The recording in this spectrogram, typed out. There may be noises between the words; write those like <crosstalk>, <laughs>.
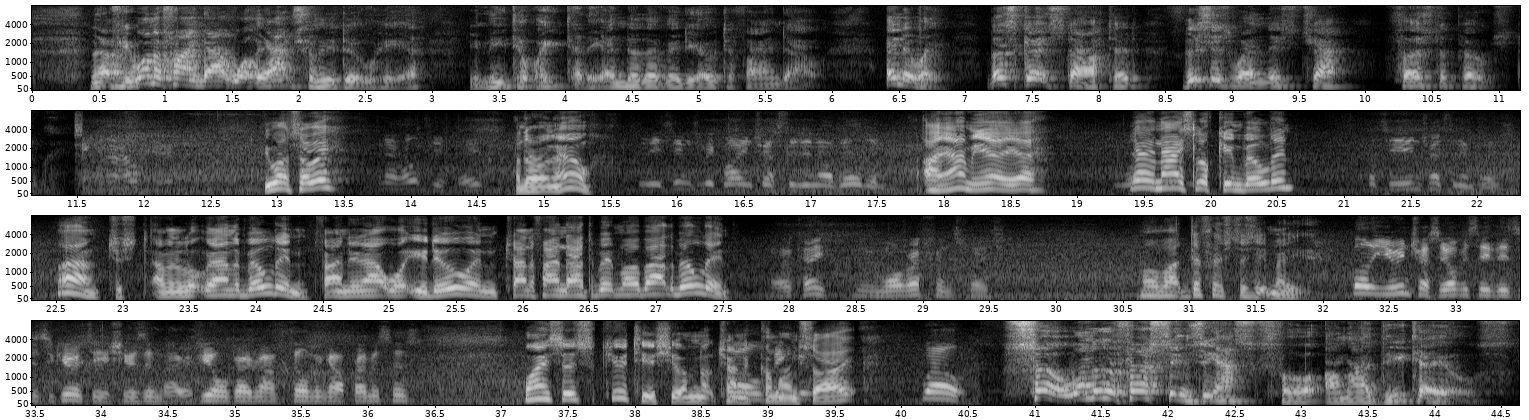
Now, if you want to find out what they actually do here, you need to wait to the end of the video to find out. Anyway, let's get started. This is when this chap first approached me. Can I help you? You want sorry? Can I help you, please? I don't know. You seem to be quite interested in our building. I am, yeah, yeah. Yeah, nice looking building. What's he interested in, please? Well, I'm just having a look around the building, finding out what you do and trying to find out a bit more about the building. Okay, in what reference, please? Well, what difference does it make? Well, you're interested. Obviously, there's a security issue, isn't there? If you're going around filming our premises. Why is there a security issue? I'm not trying Well, to come on site. Well, So, one of the first things he asks for are my details.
